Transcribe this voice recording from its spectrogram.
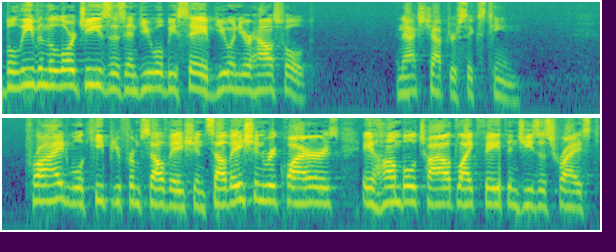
Believe in the Lord Jesus, and you will be saved, you and your household. In Acts chapter 16. Pride will keep you from salvation. Salvation requires a humble, childlike faith in Jesus Christ.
